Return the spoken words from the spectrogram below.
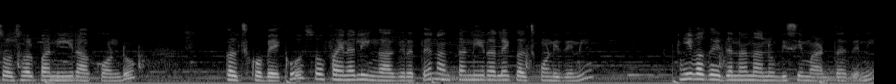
ಸ್ವಲ್ಪ ಸ್ವಲ್ಪ ನೀರು ಹಾಕ್ಕೊಂಡು ಕಲ್ಸ್ಕೋಬೇಕು. ಸೊ ಫೈನಲಿ ಹಿಂಗಾಗಿರುತ್ತೆ. ನಾನು ತಣ್ಣೀರಲ್ಲೇ ಕಲಿಸ್ಕೊಂಡಿದ್ದೀನಿ. ಇವಾಗ ಇದನ್ನು ನಾನು ಬಿಸಿ ಮಾಡ್ತಾ ಇದ್ದೀನಿ.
